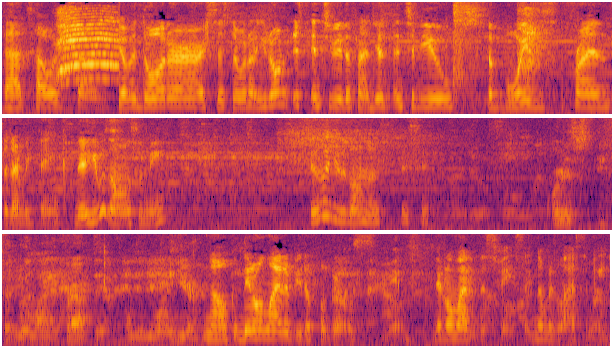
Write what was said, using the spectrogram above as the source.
That's how it's done. You have a daughter or sister, whatever. You don't just interview the friends. You have to interview the boys' friends and everything. Yeah, He was honest with me. Seems like he was honest. Or is he fed you a line of crap that only you want to hear? No, they don't lie to beautiful girls, babe. They don't lie to this face. Like nobody lies to me.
